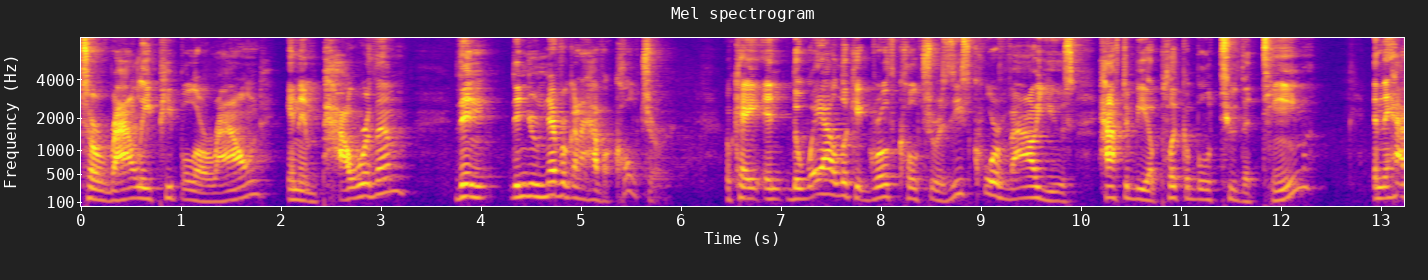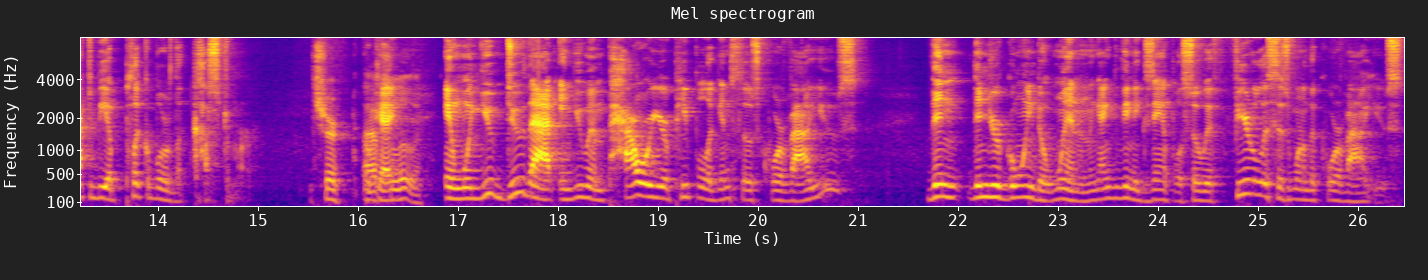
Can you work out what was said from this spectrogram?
to rally people around and empower them, then then you're never going to have a culture. Okay? And the way I look at growth culture is these core values have to be applicable to the team and they have to be applicable to the customer. Sure, Okay? absolutely. And when you do that and you empower your people against those core values, then then you're going to win. And I can give you an example. So if fearless is one of the core values,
